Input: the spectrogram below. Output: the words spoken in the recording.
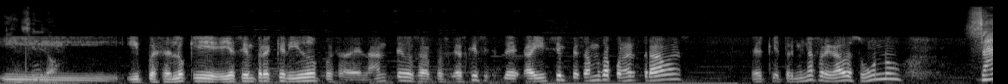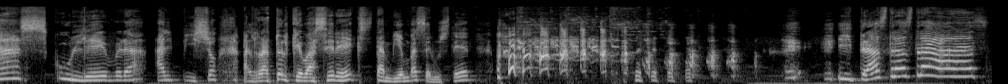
y, y pues es lo que ella siempre ha querido, pues adelante, o sea, pues es que de- ahí si empezamos a poner trabas, el que termina fregado es uno. ¡Sas, culebra al piso! Al rato el que va a ser ex también va a ser usted. y tras, tras, tras.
